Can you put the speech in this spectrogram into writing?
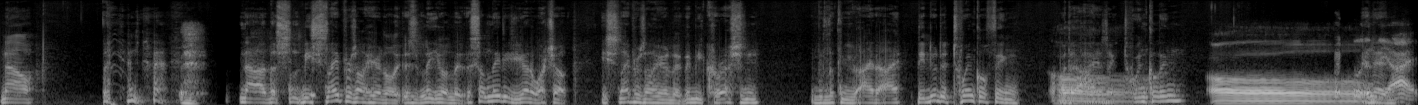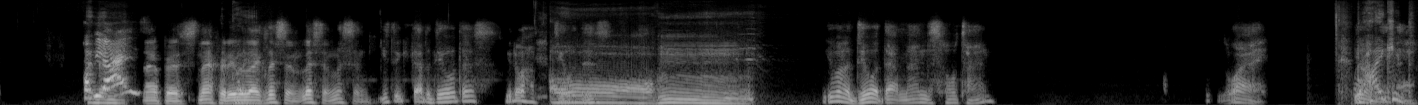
Now, now the, these snipers out here though, is, yo, some ladies you gotta watch out. These snipers out here, they, they be caressing, they be looking you eye to eye. They do the twinkle thing, where their eyes like Oh. twinkling. Oh, in And the eye. Puppy then- eyes? sniper, sniper. They were like, listen, listen, listen. You think you got to deal with this? You don't have to deal with this. Oh, mm. You want to deal with that man this whole time? Why? They're Oh high key. God.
